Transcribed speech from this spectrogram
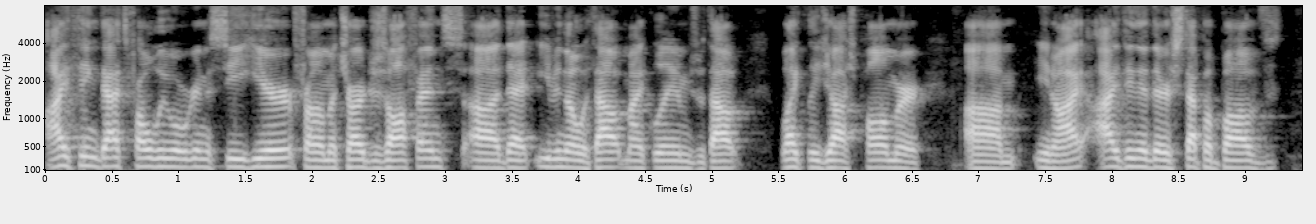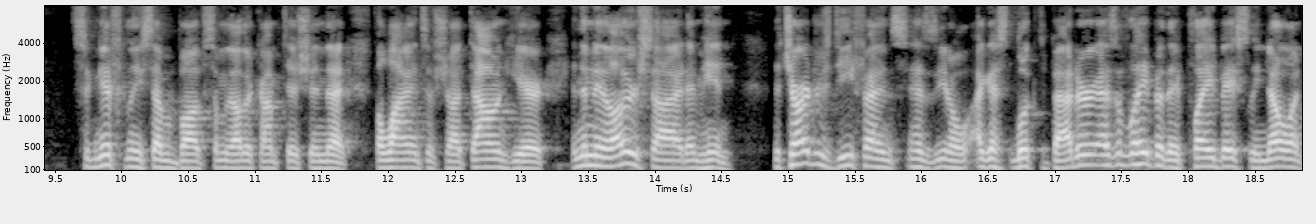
I think that's probably what we're going to see here from a Chargers offense. Uh, that even though without Mike Williams, without likely Josh Palmer, um, you know, I, I think that they're a step above, significantly step above some of the other competition that the Lions have shut down here. And then the other side, I mean, the Chargers defense has, you know, I guess looked better as of late, but they played basically no one.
